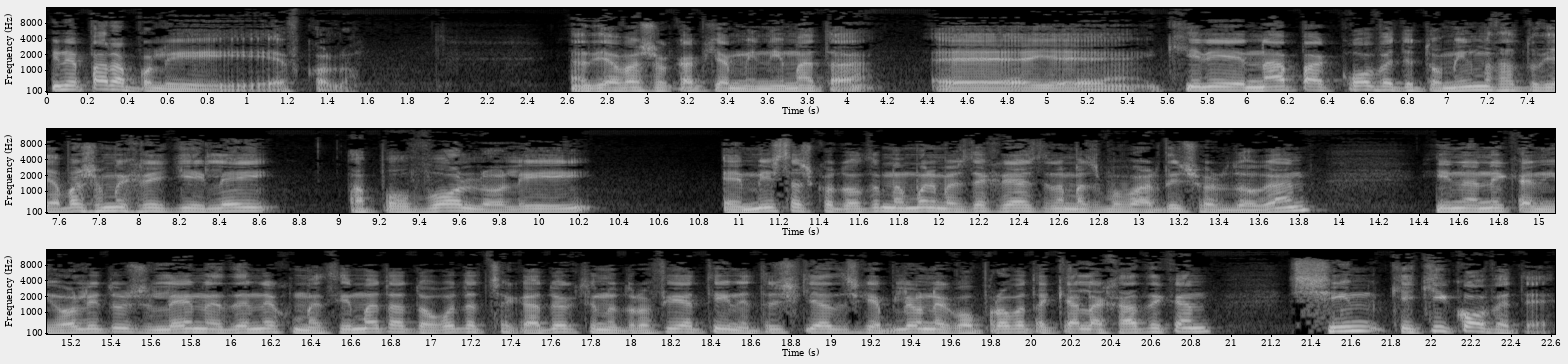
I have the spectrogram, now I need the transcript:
Είναι πάρα πολύ εύκολο. Να διαβάσω κάποια μηνύματα. Ε, ε, κύριε Νάπα, κόβεται το μήνυμα, θα το διαβάσω μέχρι εκεί. Λέει από Βόλο, λέει, εμείς θα σκοτωθούμε μόνοι μας, δεν χρειάζεται να μας βομβαρδίσει ο Ερντογάν. Είναι ανίκανοι όλοι τους. Λένε δεν έχουμε θύματα. Το 80% εκτινοτροφία τι είναι; 3.000 και πλέον εγωπρόβατα και άλλα χάθηκαν. Συν και εκεί κόβεται.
